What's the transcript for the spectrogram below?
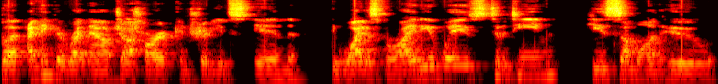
But I think that right now Josh Hart contributes in the widest variety of ways to the team. He's someone who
